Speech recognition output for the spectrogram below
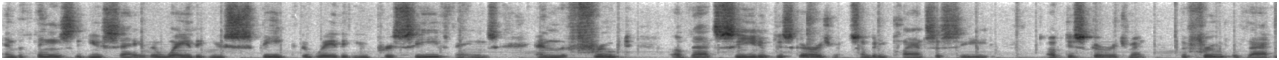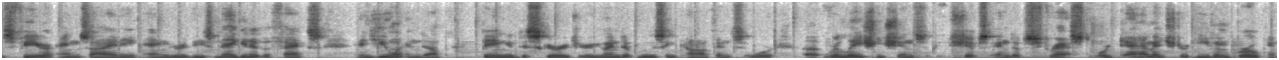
and the things that you say, the way that you speak, the way that you perceive things, and the fruit of that seed of discouragement. Somebody plants a seed of discouragement. The fruit of that is fear, anxiety, anger, these negative effects, and you end up being a discourager. You end up losing confidence, or uh, relationships end up stressed, or damaged, or even broken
